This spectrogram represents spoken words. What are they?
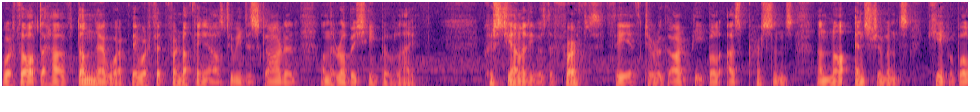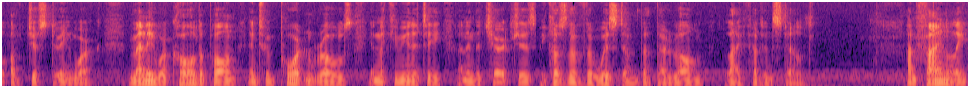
were thought to have done their work. They were fit for nothing else to be discarded on the rubbish heap of life. Christianity was the first faith to regard people as persons and not instruments capable of just doing work. Many were called upon into important roles in the community and in the churches because of the wisdom that their long life had instilled. And finally,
